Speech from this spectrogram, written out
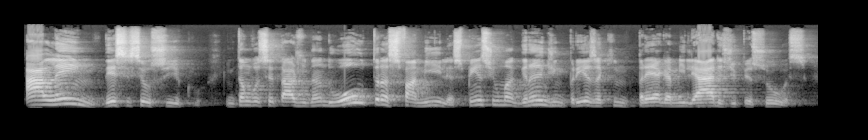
além desse seu ciclo então você está ajudando outras famílias. Pense em uma grande empresa que emprega milhares de pessoas.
